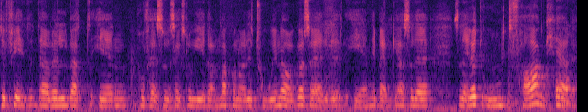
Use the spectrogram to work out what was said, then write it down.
det, det har vel vært én professor i sexologi i Danmark, og nå er det to i Norge, og så er det vel én i Belgia. Så det, så det er jo et ungt fag. er det.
